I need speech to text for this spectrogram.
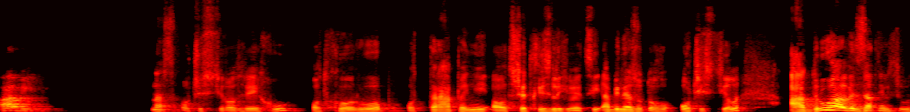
Aby nás očistil od hriechu, od chorôb, od trápení a od všetkých zlých vecí, aby nás od toho očistil a druhá vec za tým sú,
